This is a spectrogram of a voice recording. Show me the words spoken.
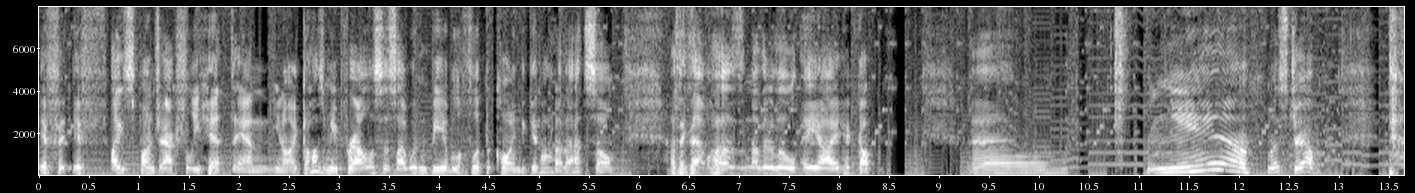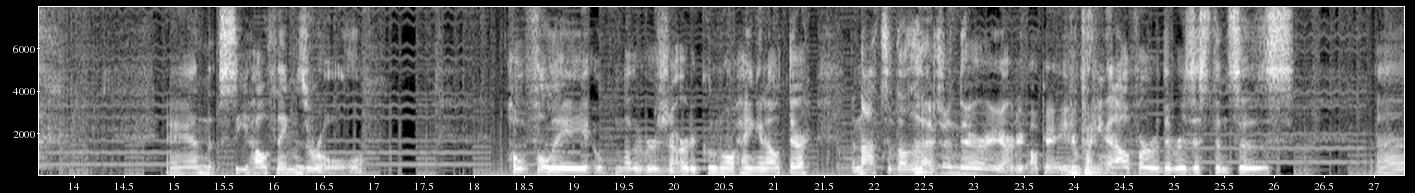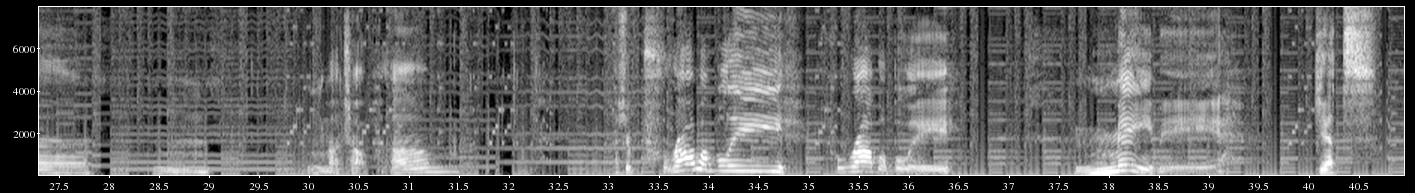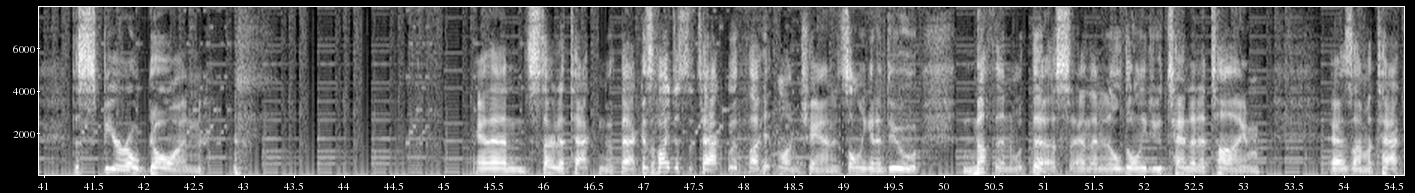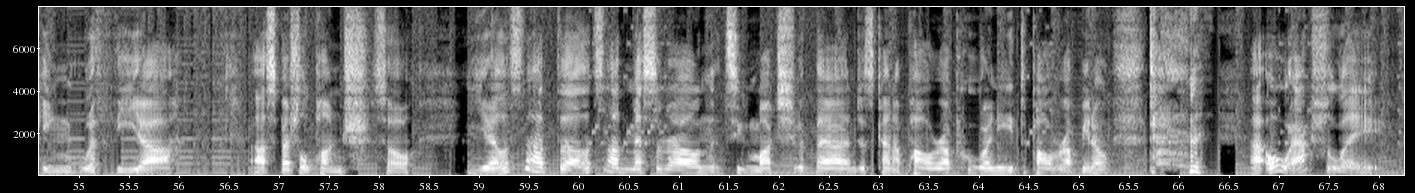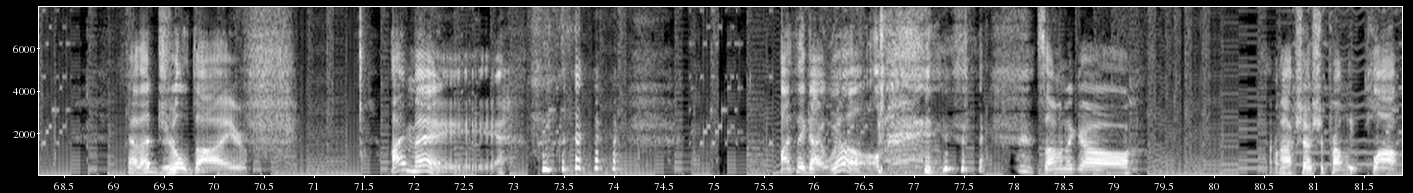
if if Ice Punch actually hit and, you know, it caused me paralysis, I wouldn't be able to flip a coin to get out of that, so I think that was another little AI hiccup. Um, yeah, let's jab. and see how things roll. Hopefully, oh, another version of Articuno hanging out there, but not to the legendary Artic- Okay, you're putting that out for the resistances. Uh, hmm. Matchup. Um, I should probably, probably, maybe get the Spearow going. and then start attacking with that. Because if I just attack with uh, Hitmonchan, it's only going to do nothing with this, and then it'll only do 10 at a time as I'm attacking with the uh, uh, special punch. So yeah, let's not uh, let's not mess around too much with that and just kind of power up who I need to power up, you know? uh, oh, actually, yeah, that drill dive. I may. I think I will. so I'm gonna go... Actually, I should probably plop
